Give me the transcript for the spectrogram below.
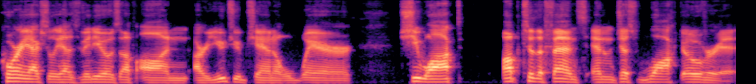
Corey actually has videos up on our YouTube channel where she walked up to the fence and just walked over it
